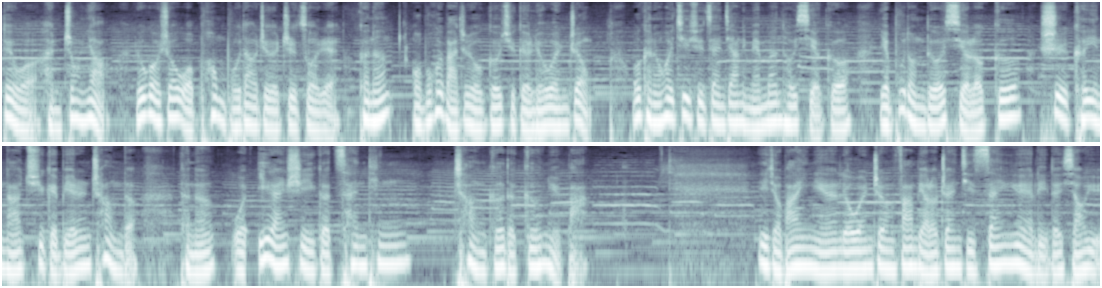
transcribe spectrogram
对我很重要。如果说我碰不到这个制作人，可能我不会把这首歌曲给刘文正，我可能会继续在家里面闷头写歌，也不懂得写了歌是可以拿去给别人唱的，可能我依然是一个餐厅唱歌的歌女吧。一九八一年，刘文正发表了专辑《三月里的小雨》，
